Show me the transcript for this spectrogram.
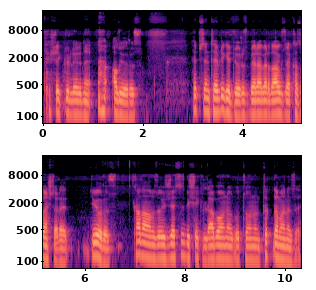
teşekkürlerini alıyoruz. Hepsini tebrik ediyoruz. Beraber daha güzel kazançlara diyoruz. Kanalımıza ücretsiz bir şekilde abone ol butonunu tıklamanızı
